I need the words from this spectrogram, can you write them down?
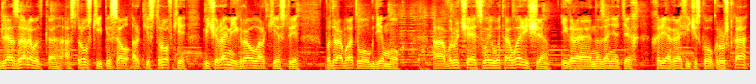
Для заработка Островский писал оркестровки, вечерами играл в оркестре, подрабатывал где мог. А выручая своего товарища, играя на занятиях хореографического кружка,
